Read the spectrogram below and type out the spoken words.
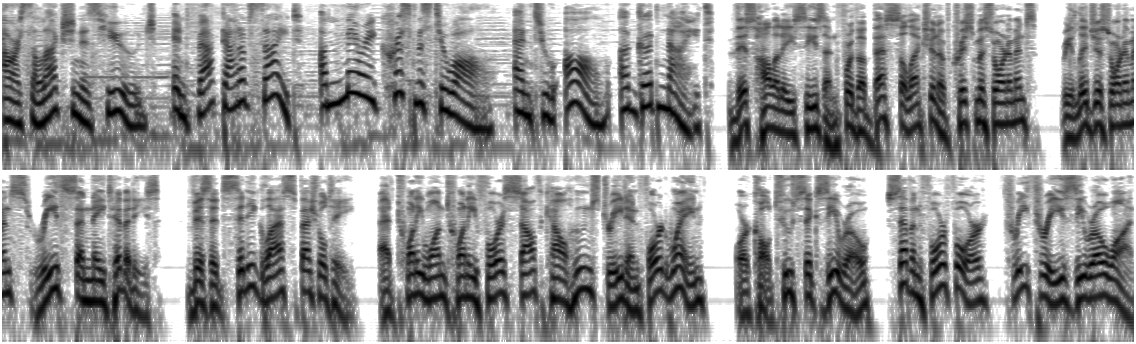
Our selection is huge. In fact, out of sight. A Merry Christmas to all. And to all, a good night. This holiday season, for the best selection of Christmas ornaments, religious ornaments, wreaths, and nativities, visit City Glass Specialty at 2124 South Calhoun Street in Fort Wayne or call 260-744-3301.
